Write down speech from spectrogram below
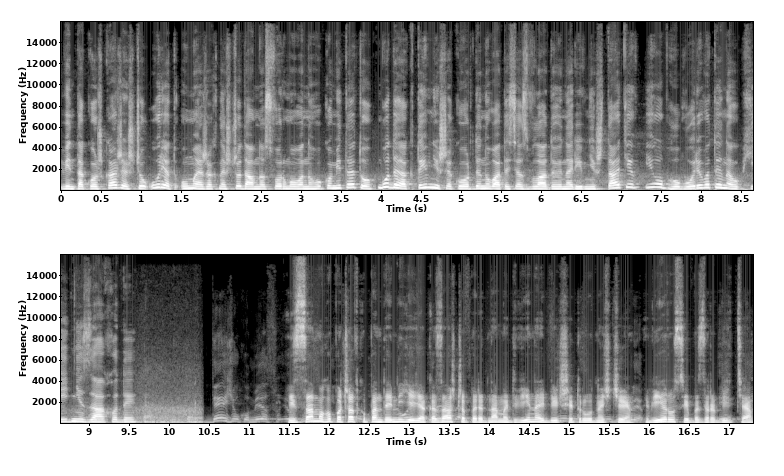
Він також каже, що уряд у межах нещодавно сформованого комітету буде активніше координуватися з владою на рівні штатів і обговорювати необхідні заходи. Із самого початку пандемії я казав, що перед нами дві найбільші труднощі вірус і безробіття.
